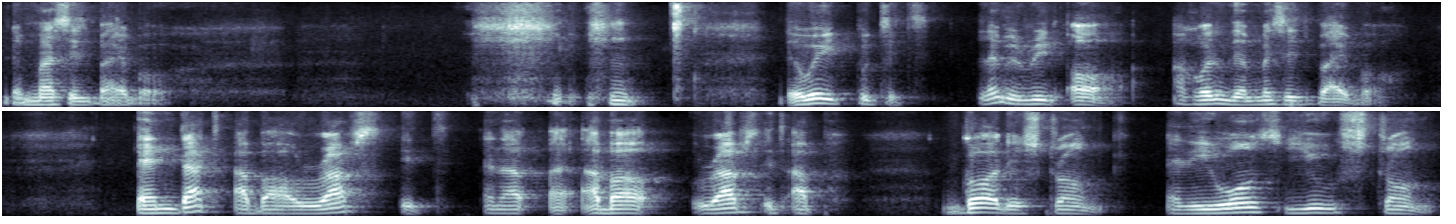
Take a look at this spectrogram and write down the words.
The Message Bible. the way it put it. Let me read all according to the Message Bible. And that about wraps it and uh, about wraps it up. God is strong and he wants you strong.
